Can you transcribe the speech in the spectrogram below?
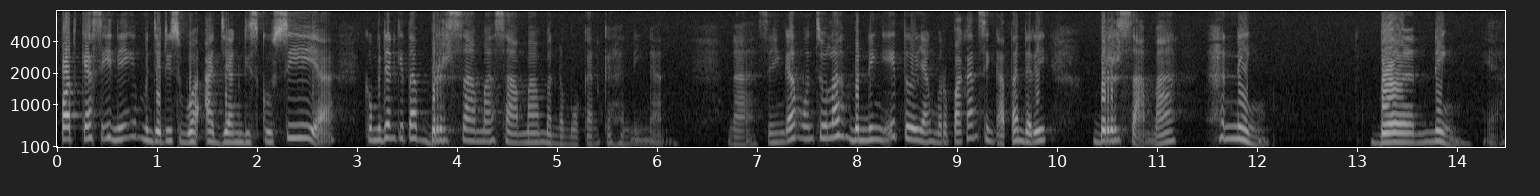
podcast ini menjadi sebuah ajang diskusi ya Kemudian kita bersama-sama menemukan keheningan. Nah, sehingga muncullah bening itu yang merupakan singkatan dari bersama hening. Bening ya.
